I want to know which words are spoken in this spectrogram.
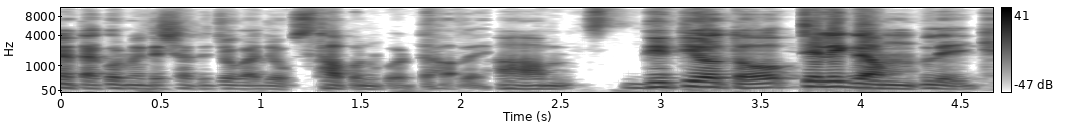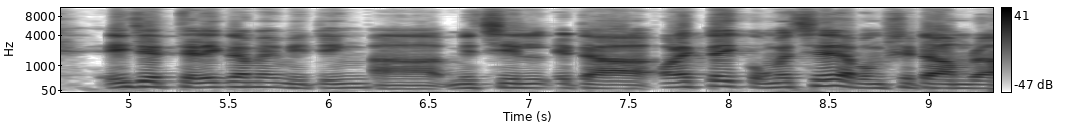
নেতাকর্মীদের সাথে যোগাযোগ স্থাপন করতে হবে। দ্বিতীয়ত টেলিগ্রাম লিগ এই যে টেলিগ্রামে মিটিং মিছিল, এটা অনেকটাই কমেছে এবং সেটা আমরা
